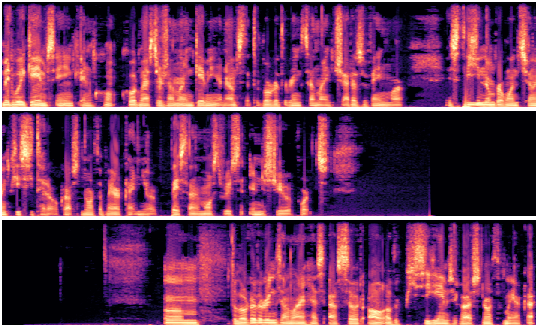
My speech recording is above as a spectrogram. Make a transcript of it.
Midway Games Inc., and Codemasters Online Gaming announced that The Lord of the Rings Online Shadows of Angmar is the number one selling PC title across North America and Europe, based on the most recent industry reports. Um, The Lord of the Rings Online has outsold all other PC games across North America,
